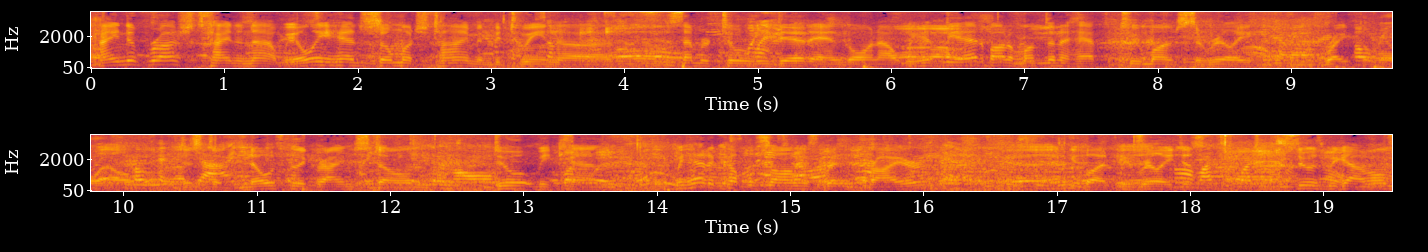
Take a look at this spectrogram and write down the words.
kind of rushed, kind of not. We only had so much time in between uh, December tour we did and going out. We had, we had about a month and a half to two months to really write the whole album. Just to nose to the grindstone, do we can. We had a couple songs written prior, but we really just, as soon as we got home,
